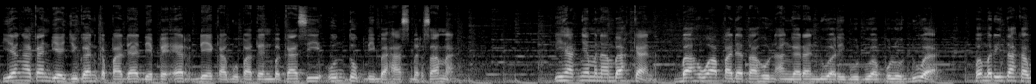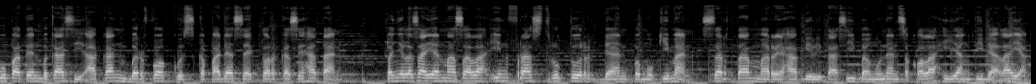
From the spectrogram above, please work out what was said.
yang akan diajukan kepada DPRD Kabupaten Bekasi untuk dibahas bersama. Pihaknya menambahkan bahwa pada tahun anggaran 2022, pemerintah Kabupaten Bekasi akan berfokus kepada sektor kesehatan, penyelesaian masalah infrastruktur dan pemukiman, serta merehabilitasi bangunan sekolah yang tidak layak.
